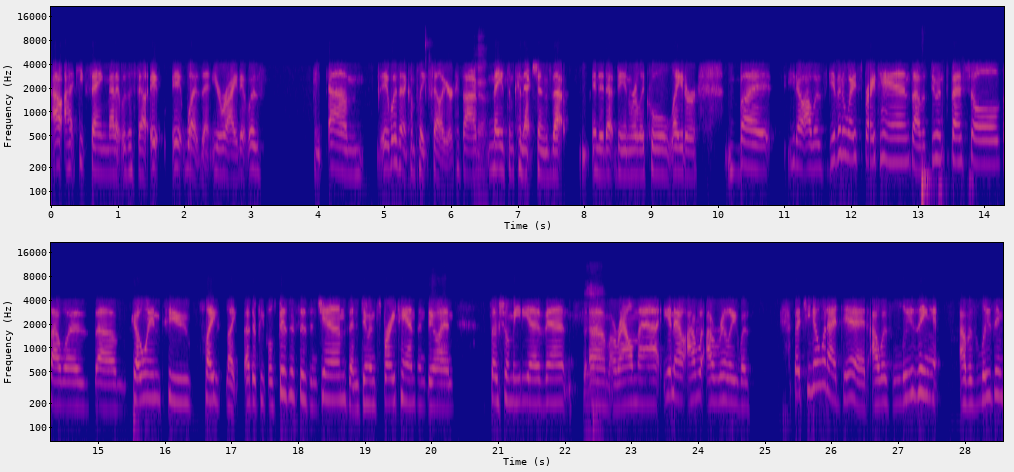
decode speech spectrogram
I, I keep saying that it was a fail. It it wasn't. You're right. It was um it wasn't a complete failure because I yeah. made some connections that ended up being really cool later. But you know, I was giving away spray tans. I was doing specials. I was um, going to place like other people's businesses and gyms and doing spray tans and doing social media events yeah. um, around that. You know, I, I really was. But you know what I did? I was losing. I was losing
